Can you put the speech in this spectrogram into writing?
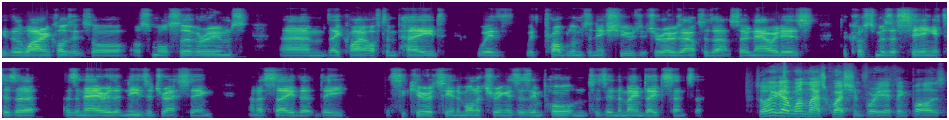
either the wiring closets or, or small server rooms, um, they quite often paid with with problems and issues which arose out of that. So now it is the customers are seeing it as a as an area that needs addressing, and I say that the the security and the monitoring is as important as in the main data center. So I got one last question for you. I think Paul is,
